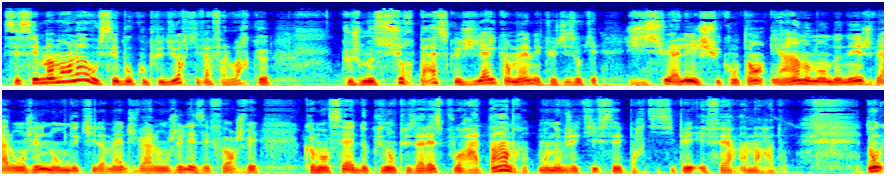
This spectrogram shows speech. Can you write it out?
c'est ces moments-là où c'est beaucoup plus dur qu'il va falloir que que je me surpasse, que j'y aille quand même et que je dise ok, j'y suis allé et je suis content. Et à un moment donné, je vais allonger le nombre de kilomètres, je vais allonger les efforts, je vais commencer à être de plus en plus à l'aise pour atteindre mon objectif, c'est participer et faire un marathon. Donc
